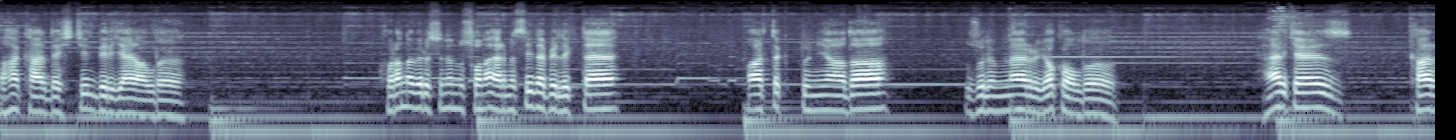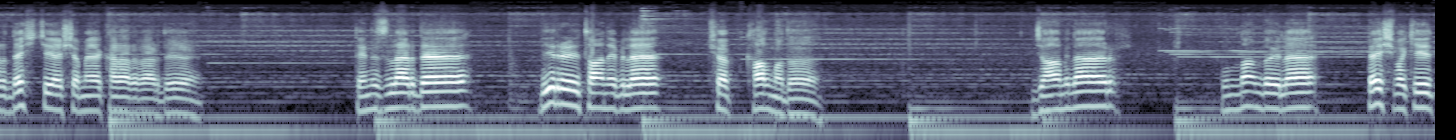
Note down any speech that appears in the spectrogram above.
daha kardeşçil bir yer aldı. Koronavirüsünün sona ermesiyle birlikte artık dünyada zulümler yok oldu. Herkes kardeşçe yaşamaya karar verdi. Denizlerde bir tane bile çöp kalmadı. Camiler bundan böyle beş vakit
